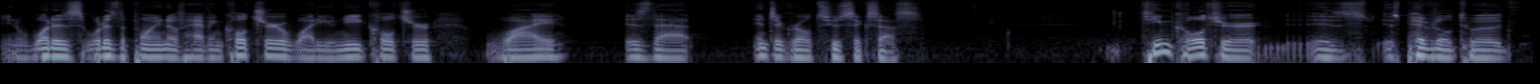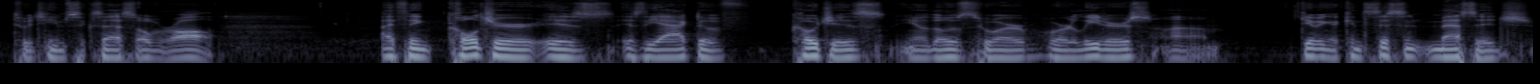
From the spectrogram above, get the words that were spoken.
you know, what is what is the point of having culture? Why do you need culture? Why is that integral to success? team culture is is pivotal to a to a team's success overall. I think culture is is the act of coaches, you know, those who are who are leaders, um, giving a consistent message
